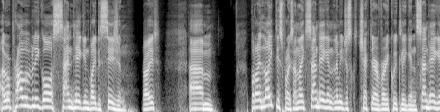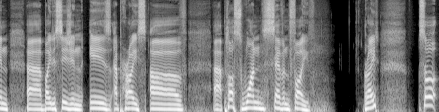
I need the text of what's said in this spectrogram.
I would probably go Sandhagen by decision, right? Um, but I like this price. And like Sandhagen, let me just check there very quickly again. Sandhagen uh, by decision is a price of uh, plus 175. Right? So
